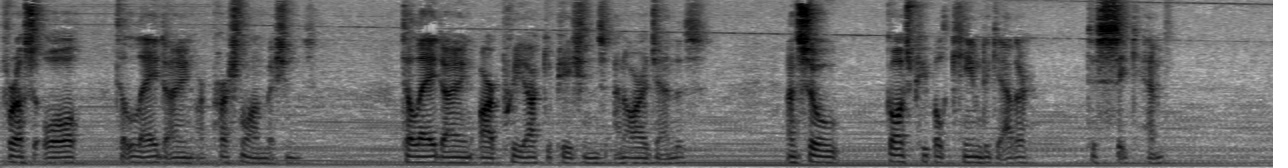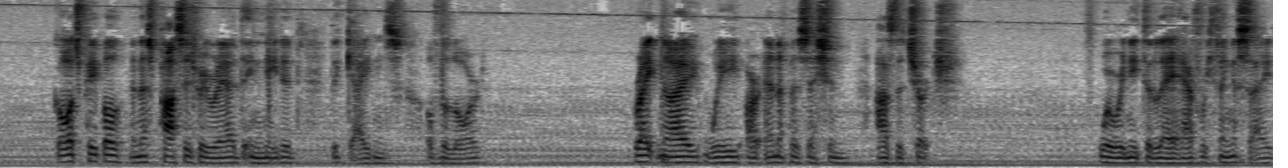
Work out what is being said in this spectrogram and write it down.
for us all to lay down our personal ambitions, to lay down our preoccupations and our agendas. And so God's people came together to seek Him. God's people, in this passage we read, they needed the guidance of the Lord. Right now, we are in a position as the church where we need to lay everything aside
